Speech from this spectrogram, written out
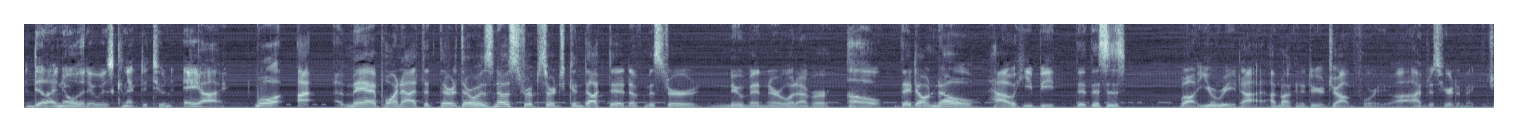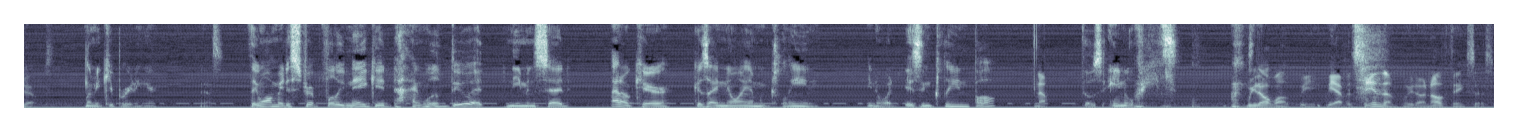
did I know that it was connected to an AI. Well, I, may I point out that there there was no strip search conducted of Mr. Newman or whatever. Oh, They don't know how he beat. This is, well, you read. I, I'm not going to do your job for you. I, I'm just here to make the jokes. let me keep reading here. Yes. If they want me to strip fully naked, I will do it. Niemann said, I don't care, because I know I am clean. You know what isn't clean, Paul? No, Those anal beads. we don't. want, we we haven't seen them. We don't know if they exist.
